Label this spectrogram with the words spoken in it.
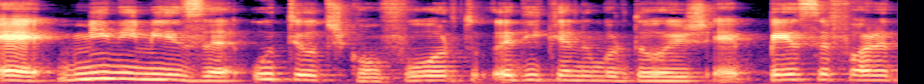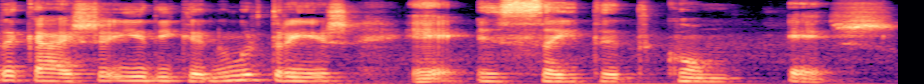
é minimiza o teu desconforto, a dica número 2 é pensa fora da caixa e a dica número 3 é aceita-te como és.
